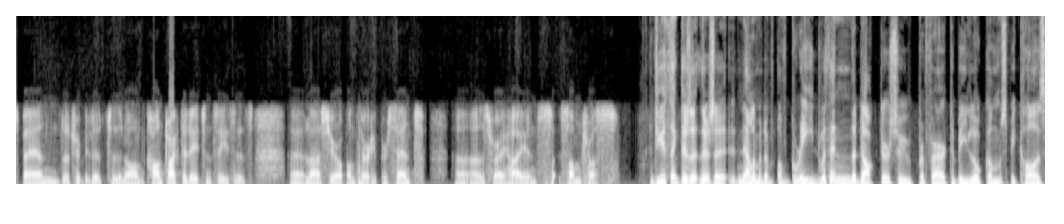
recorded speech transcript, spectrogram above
spend attributed to the non-contracted agencies is uh, last year up on 30%, uh, and it's very high in s- some trusts. Do you think there's a there's a, an element of, of greed within the doctors who prefer to be locums because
